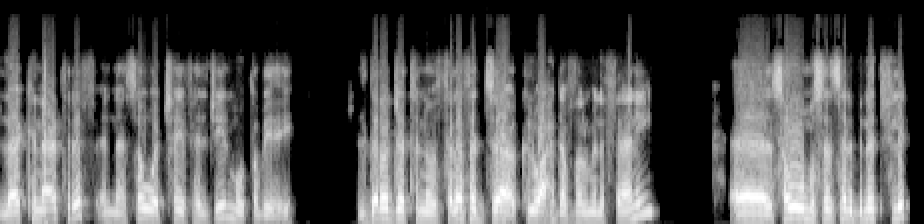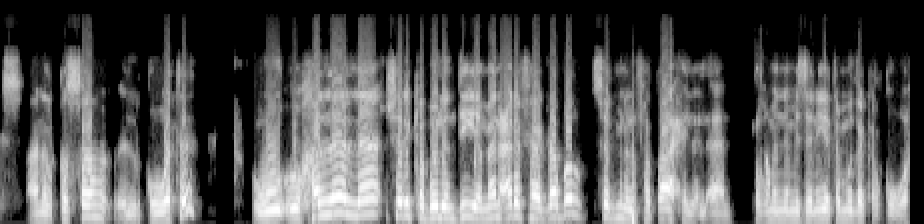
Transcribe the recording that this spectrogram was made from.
لكن أعترف أنها سوت شيء في هالجيل مو طبيعي. لدرجة أنه ثلاث أجزاء كل واحد أفضل من الثاني. آه، سووا مسلسل بنتفليكس عن القصة قوته. وخلى لنا شركة بولندية ما نعرفها قبل تصير من الفطاحل الآن رغم أن ميزانيتها مو ذاك القوة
